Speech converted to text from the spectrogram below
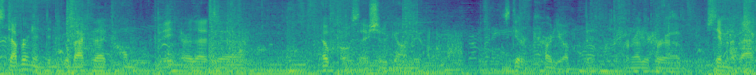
stubborn and didn't go back to that home base, or that uh, outpost I should have gone to. Let's get her cardio up a bit, or rather her uh, stamina back.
